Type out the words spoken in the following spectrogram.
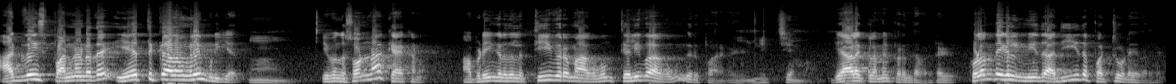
அட்வைஸ் பண்ணதை ஏற்றுக்காதவங்களையும் பிடிக்காது. இவங்க சொன்னால் கேட்கணும். அப்படிங்கிறதுல தீவிரமாகவும் தெளிவாகவும் இருப்பார்கள். நிச்சயமா. வியாழக்கிழமை பிறந்தவர்கள். குழந்தைகள் மீது அதீத பற்று உடையவர்கள்.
